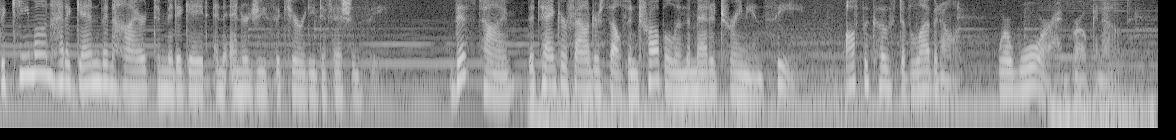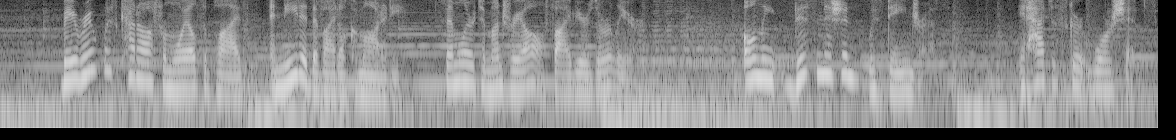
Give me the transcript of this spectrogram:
the Kimon had again been hired to mitigate an energy security deficiency. This time, the tanker found herself in trouble in the Mediterranean Sea, off the coast of Lebanon, where war had broken out. Beirut was cut off from oil supplies and needed the vital commodity, similar to Montreal five years earlier. Only this mission was dangerous. It had to skirt warships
